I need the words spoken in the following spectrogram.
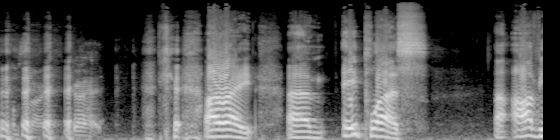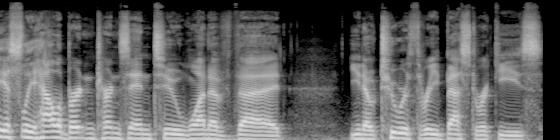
I'm sorry. Go ahead. All right. Um, a plus. Uh, obviously, Halliburton turns into one of the, you know, two or three best rookies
